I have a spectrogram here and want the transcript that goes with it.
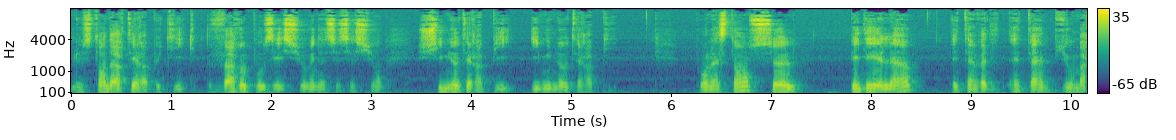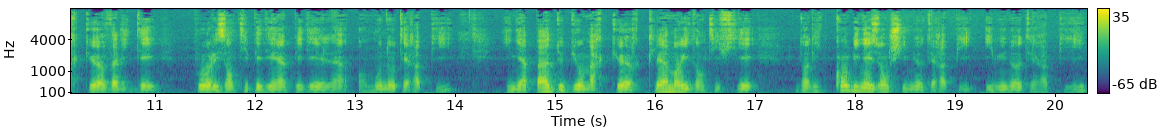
le standard thérapeutique va reposer sur une association chimiothérapie-immunothérapie. Pour l'instant, seul PDL1 est un, est un biomarqueur validé pour les anti-PD1 PDL1 en monothérapie il n'y a pas de biomarqueur clairement identifié dans les combinaisons chimiothérapie-immunothérapie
